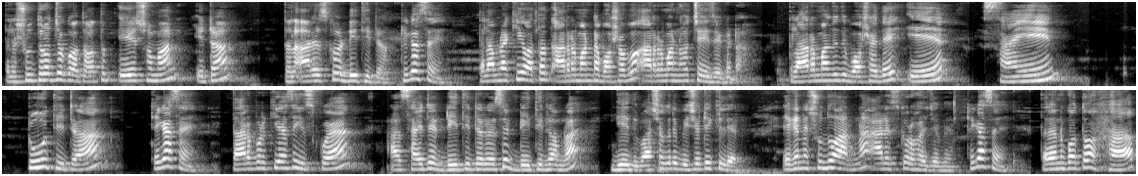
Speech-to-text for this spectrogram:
তাহলে সূত্র হচ্ছে কত? অর্থাৎ এ সমান এটা, তাহলে আর স্কোর ডি থিটা ঠিক আছে? তাহলে আমরা কি, অর্থাৎ আর এর মানটা বসাবো। আর এর মান হচ্ছে এই জায়গাটা। তাহলে আর মান যদি বসাই দেয় এ সাইন টু থিটা ঠিক আছে? তারপর কি আছে? স্কোয়ার আর সাইডে ডি থিটা রয়েছে ডি থিটা আমরা দিয়ে দিব। আশা করি বিষয়টি ক্লিয়ার এখানে শুধু আর না আর স্কোর হয়ে যাবে, ঠিক আছে? তাহলে কত? হাফ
